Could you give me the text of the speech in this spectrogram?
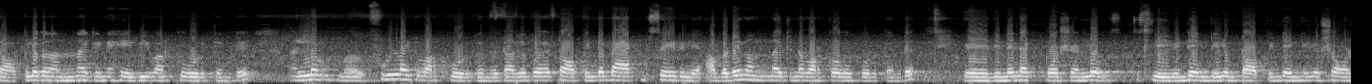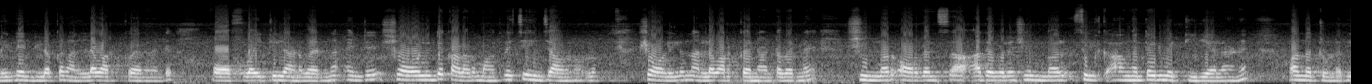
ടോപ്പിലൊക്കെ നന്നായിട്ട് തന്നെ ഹെവി വർക്ക് കൊടുത്തിട്ടുണ്ട്. നല്ല ഫുള്ളായിട്ട് വർക്ക് കൊടുക്കുന്നുണ്ട് കേട്ടോ അതേപോലെ ടോപ്പിന്റെ ബാക്ക് സൈഡിൽ അവിടെ നന്നായിട്ട് തന്നെ വർക്കൊക്കെ ഏഹ് ഇതിന്റെ നെക്ക് പോർഷനിലും സ്ലീവിന്റെ എൻഡിലും ടോപ്പിന്റെ എൻഡിലും ഷോളിന്റെ എൻഡിലൊക്കെ നല്ല വർക്ക് വരുന്നുണ്ട്. ഓഫ് വൈറ്റിലാണ് വരുന്നത് എന്റെ ഷോളിന്റെ കളർ മാത്രമേ ചേഞ്ച് ആവുന്നുള്ളൂ. ഷോളിലും നല്ല വർക്ക് തന്നെയാണ് കേട്ടോ വരുന്നത് ഷിമ്മർ ഓർഗൻസ അതേപോലെ ഷിമ്മർ സിൽക്ക് അങ്ങനത്തെ ഒരു മെറ്റീരിയലാണ് വന്നിട്ടുള്ളത്.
